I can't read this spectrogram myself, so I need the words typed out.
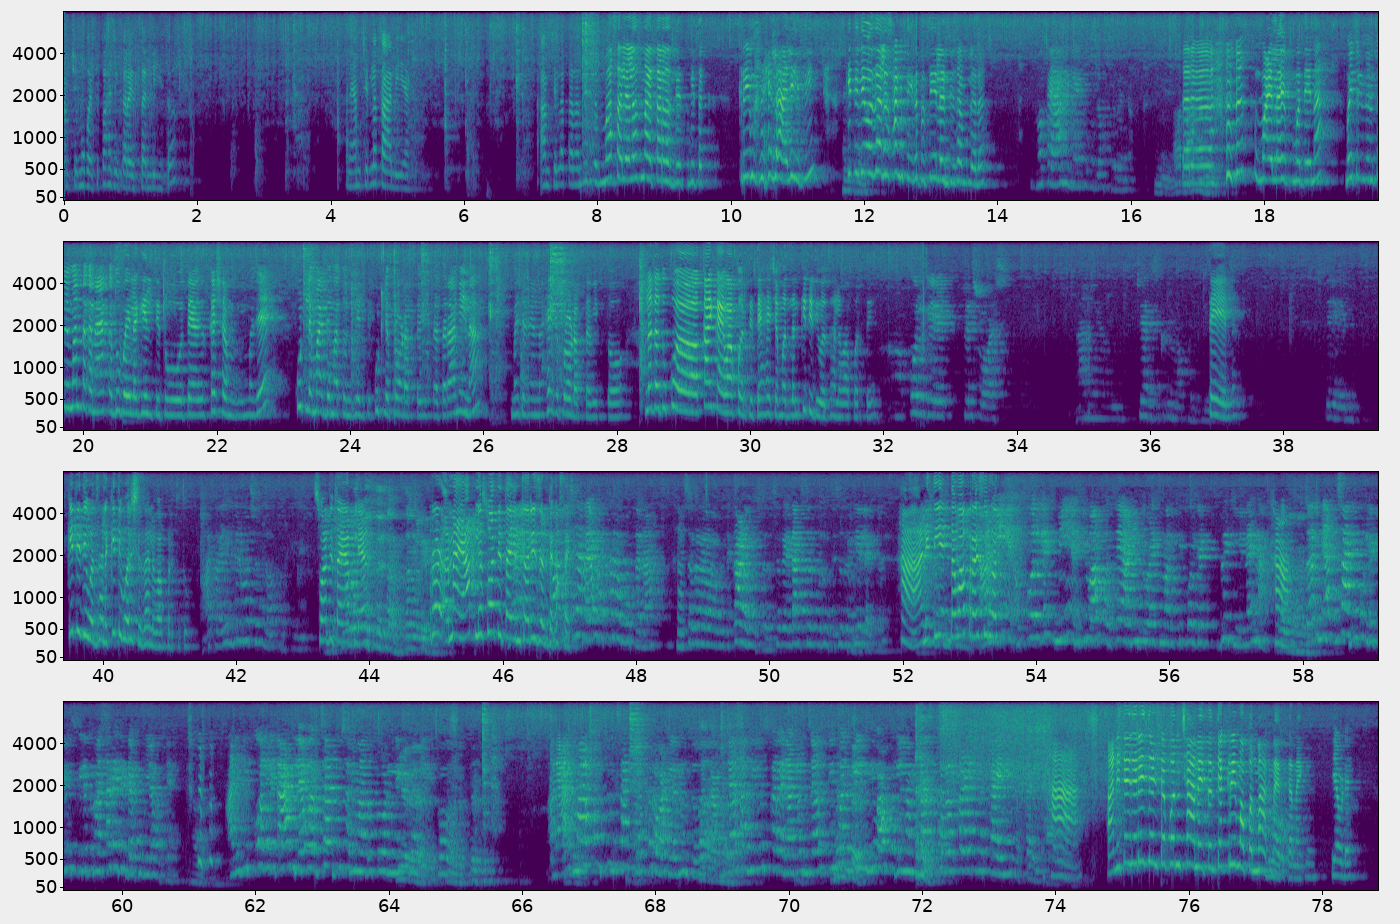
आमची मुगाची भाजी करायची चालली इथं. आणि आमची लता आली या. आमची लताला नुसतं मसाल्यालाच नाही त्रास देत. मी तर क्रीम न्यायला आली ती किती दिवस झाले सांगते का तू? तेल आणि ती संपलेलं. मग काय तर माय लाईफमध्ये ना मैत्रिणीने तुम्ही म्हणता का नाही का दुबईला गेलती तू? त्या कशा म्हणजे कुठल्या माध्यमातून गेलती कुठले प्रोडक्ट विकता तर आम्ही ना मैत्रिणींना हे जे प्रोडक्ट विकतो. लता तू को- काय काय वापरते ते? ह्याच्यामधलं किती दिवस झालं वापरते? कोलगेट तेल. तेल. किती दिवस झाले? किती वर्ष झालं वापरते तू. स्वातीताई आपल्या प्रो नाही आपल्या स्वातीताईंचा रिझल्ट कसा आहे? चेहरा एवढा खराब होता ना. ते सगळं म्हणजे काळं होतं. सगळे होते सगळं गेलं हा आणि ती एकदा वापरायला सुरुवात कोलगेट मी ही वापरते आणि दिवाळीत मला ती कोलगेट भेटली नाही ना हा. तर मी आता साधी कोलगेट यूज केली तर मला सगळ्या रिड्या फुगल्या होत्या. आणि ती कोलगेट आणल्यावर चार दिवसांनी माझं तोंड नीट झाले हो. आणि आज मला पण तुम्ही सांगितलं खरं वाटलं नव्हतं बरं का. म्हणजे आता मी यूज करायला लागलो जास्त ती पण ती वापरली ना मला खरं कळत काय नाही तर काय नाही. हा. आणि त्याचे रिझल्ट पण छान आहेत आणि त्या क्रीमा पण महाग नाहीत का नाही? एवढ्या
